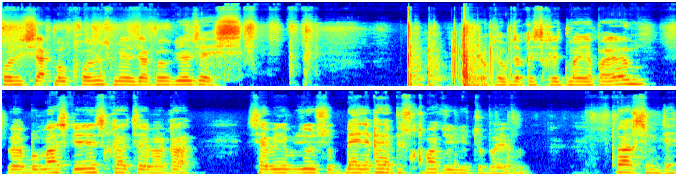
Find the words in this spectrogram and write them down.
konuşacak mı konuşmayacak mı göreceğiz. Yoksa burada kışkırtma yaparım ve bu maskeyi çıkartırım aga. Sen beni biliyorsun ben ne kadar psikopat youtuberım. Bak şimdi.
